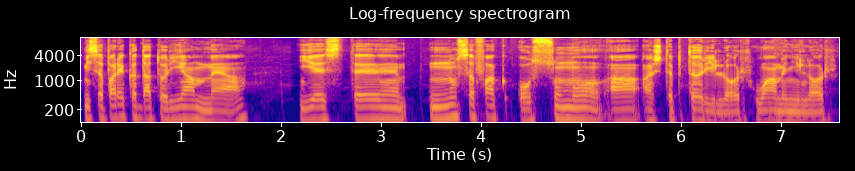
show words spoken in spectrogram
mi se pare că datoria mea este nu să fac o sumă a așteptărilor oamenilor,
